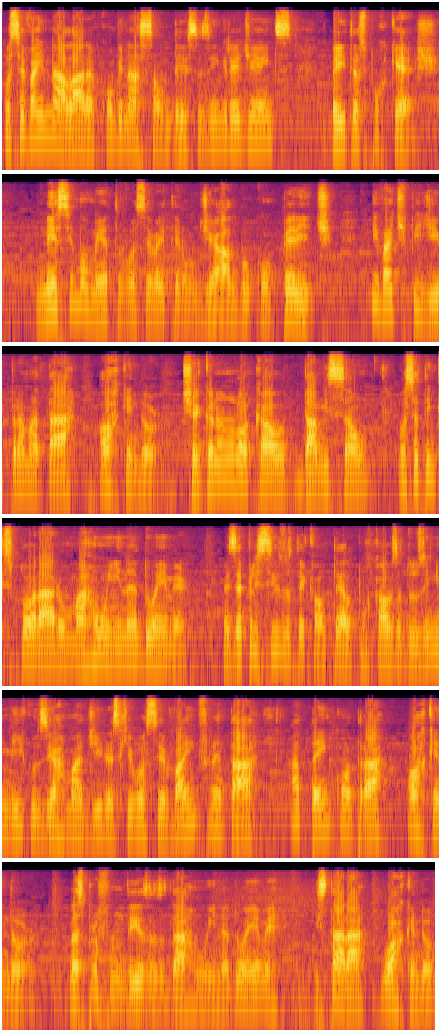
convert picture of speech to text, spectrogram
você vai inalar a combinação desses ingredientes feitas por Cash. Nesse momento você vai ter um diálogo com Perit e vai te pedir para matar Orkendor. Chegando no local da missão, você tem que explorar uma ruína do Emer, mas é preciso ter cautela por causa dos inimigos e armadilhas que você vai enfrentar até encontrar Orkendor. Nas profundezas da ruína do Emer, estará Workendor.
